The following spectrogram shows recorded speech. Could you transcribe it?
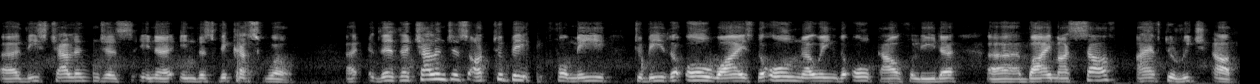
uh, these challenges in, a, in this VUCA's world. Uh, the, the challenges are too big for me to be the all wise, the all knowing, the all powerful leader uh, by myself. I have to reach out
